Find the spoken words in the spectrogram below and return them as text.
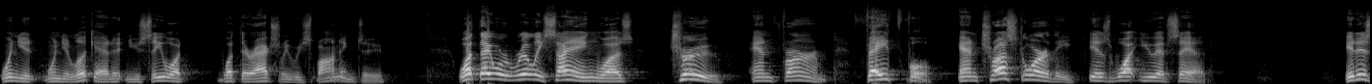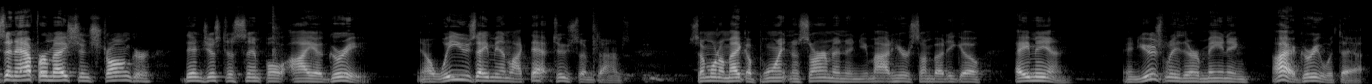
when you when you look at it and you see what, what they're actually responding to. What they were really saying was true and firm, faithful and trustworthy is what you have said. It is an affirmation stronger than just a simple I agree. You know, we use amen like that too sometimes. Someone will make a point in a sermon and you might hear somebody go, Amen. And usually they're meaning, I agree with that.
